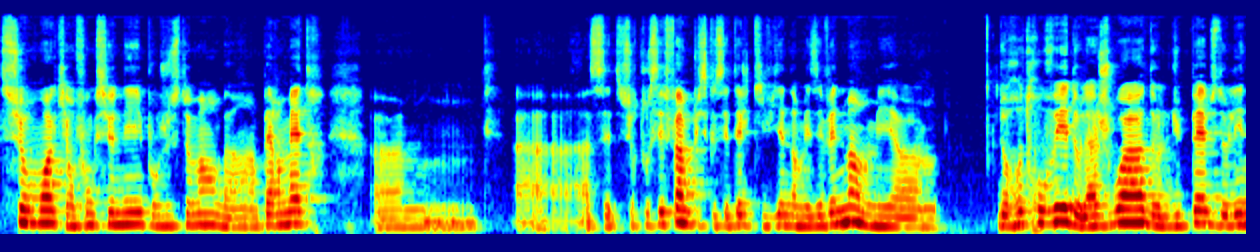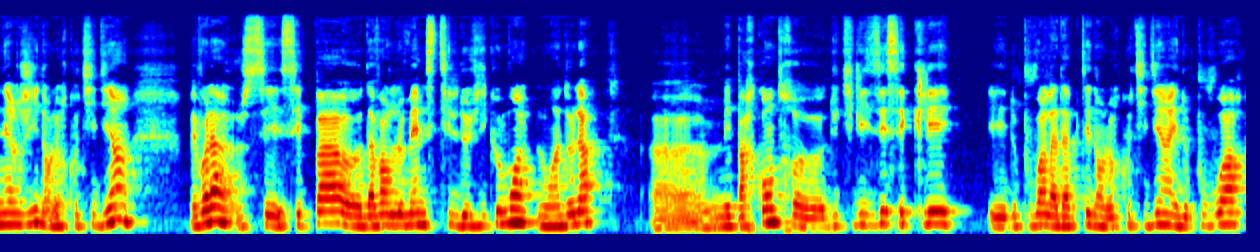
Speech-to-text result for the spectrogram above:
sur moi qui ont fonctionné pour justement ben, permettre euh, à, surtout ces femmes, puisque c'est elles qui viennent dans mes événements, mais euh, de retrouver de la joie, du peps, de l'énergie dans leur quotidien. Mais voilà, c'est pas euh, d'avoir le même style de vie que moi, loin de là. Euh, mais par contre, euh, d'utiliser ces clés et de pouvoir l'adapter dans leur quotidien et de pouvoir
